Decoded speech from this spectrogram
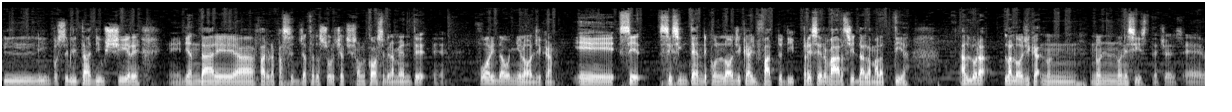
l'impossibilità di uscire eh, di andare a fare una passeggiata da solo cioè ci sono cose veramente eh, fuori da ogni logica. E se, se si intende con logica il fatto di preservarsi dalla malattia. Allora la logica non, non, non esiste, cioè, è,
